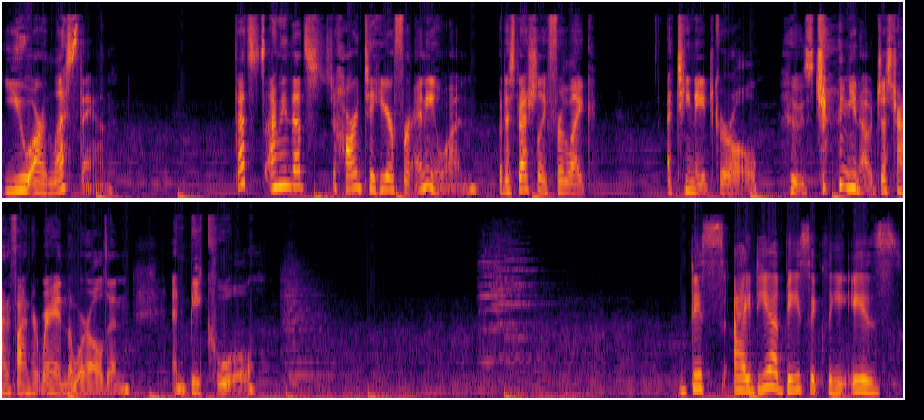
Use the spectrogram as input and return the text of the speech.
you are less than. That's, I mean, that's hard to hear for anyone, but especially for like a teenage girl who's, you know, just trying to find her way in the world and, and be cool. This idea basically is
